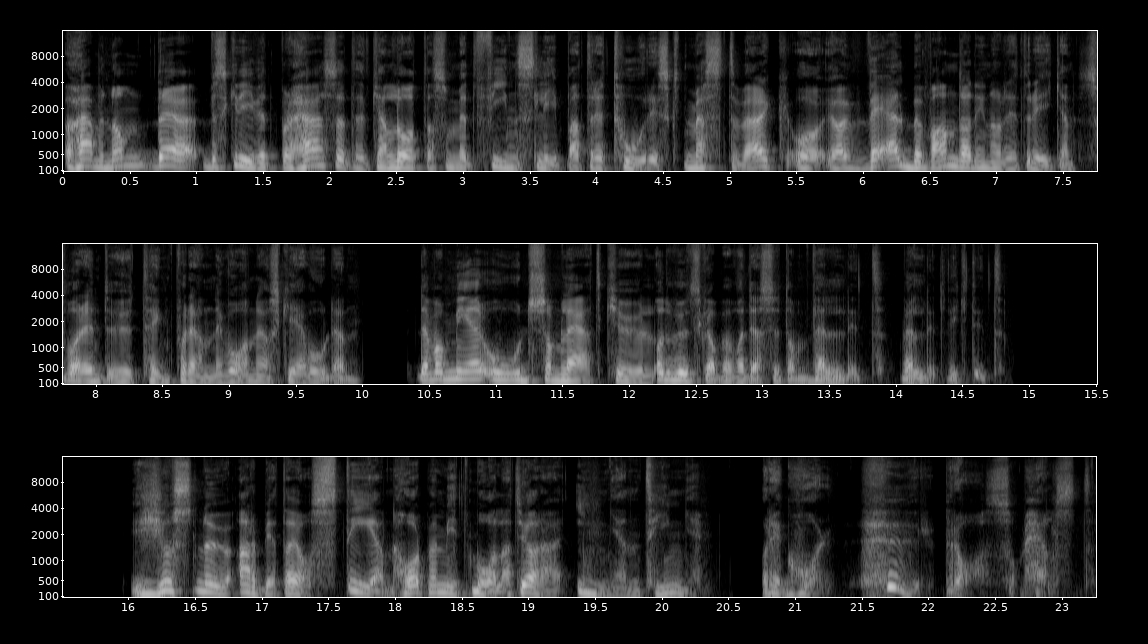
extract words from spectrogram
Och även om det beskrivet på det här sättet kan låta som ett finslipat retoriskt mästerverk och jag är väl bevandrad inom retoriken så var det inte uttänkt på den nivån när jag skrev orden. Det var mer ord som lät kul och budskapet var dessutom väldigt, väldigt viktigt. Just nu arbetar jag stenhårt med mitt mål att göra ingenting. Och det går hur bra som helst.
